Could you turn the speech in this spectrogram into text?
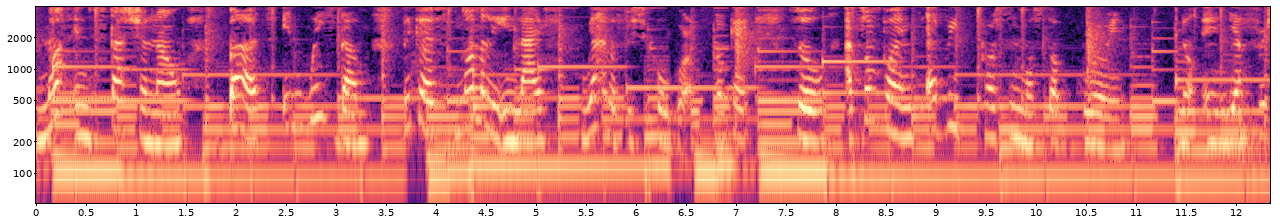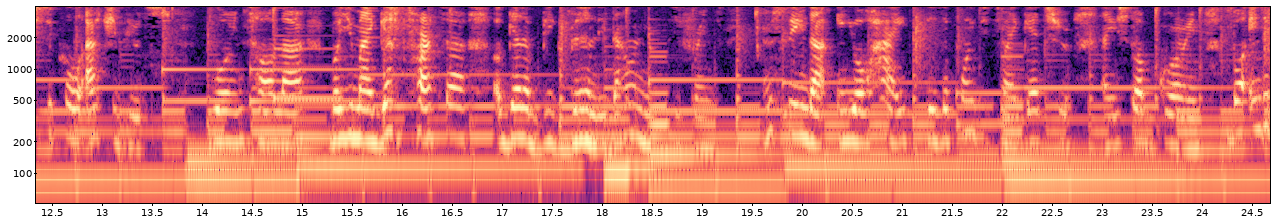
Not in stature now but in wisdom. Because normally in life we have a physical growth okay? So at some point every person must stop growing you know in their physical attributes. Growing taller but you might get fatter or get a big belly. That one is different saying that in your height, there's a point it might get you and you stop growing. But in the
